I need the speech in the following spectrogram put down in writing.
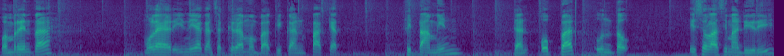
Pemerintah mulai hari ini akan segera membagikan paket vitamin dan obat untuk isolasi mandiri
